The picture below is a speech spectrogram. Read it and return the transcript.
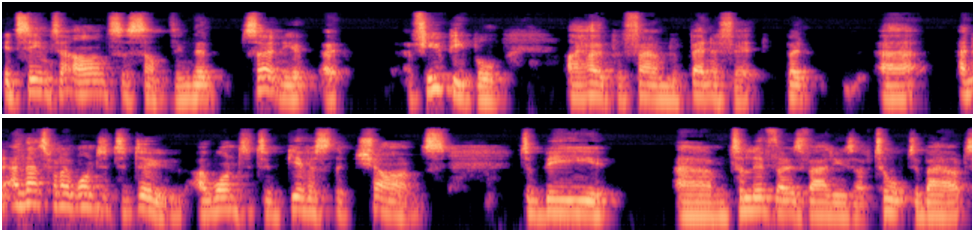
it seemed to answer something that certainly a, a, a few people I hope have found of benefit but uh, and and that's what I wanted to do. I wanted to give us the chance to be um, to live those values I've talked about,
